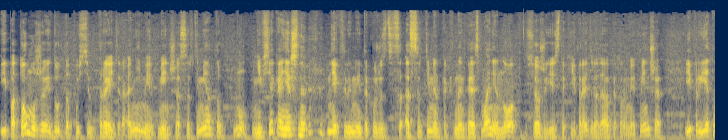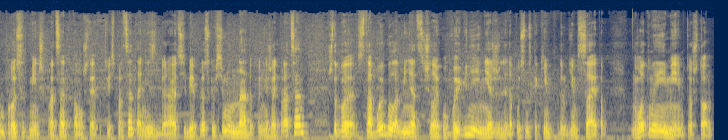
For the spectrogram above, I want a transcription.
и потом уже идут, допустим, трейдеры. Они имеют меньше ассортиментов, ну, не все, конечно, некоторые имеют такой же ассортимент, как на CS Money, но все же есть такие трейдеры, да, которые имеют меньше, и при этом просят меньше процент, потому что этот весь процент они забирают себе. Плюс ко всему надо понижать процент, чтобы с тобой был обменяться человеку выгоднее, нежели, допустим, с каким-то другим сайтом. Вот мы и имеем то, что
